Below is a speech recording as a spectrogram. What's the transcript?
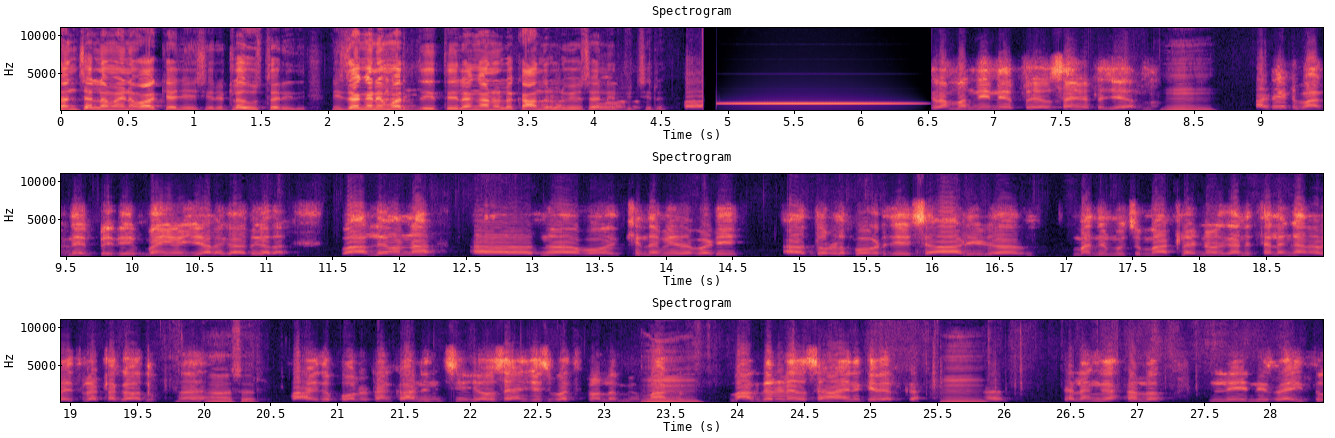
సంచలనమైన వాక్యాలు చేశారు ఎట్లా చూస్తారు ఇది? నిజంగానే మరి తెలంగాణలోకి ఆంధ్రలో వ్యవసాయం నేర్పించారు నేను నేర్పే వ్యవసాయం ఎట్లా చేయాలి అదేంటి మాకు నేర్పేది. మేము ఇయ్యాలి కాదు కదా. వాళ్ళు ఏమన్నా కింద మీద పడి ఆ దొరల పోగడి చేసి ఆడి ఆ, మంది నుంచి మాట్లాడినాడు కానీ తెలంగాణ రైతులు అట్లా కాదు. ఆయుధ పోలటం కానించి వ్యవసాయం చేసి బతికిన వాళ్ళం మేము. మాకు మాకు వ్యవసాయం ఆయనకే వెరక? తెలంగాణలో లేని రైతు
